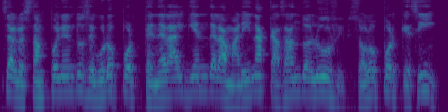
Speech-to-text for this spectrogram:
O sea, lo están poniendo seguro por tener alguien de la marina cazando a Luffy, solo porque sí.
